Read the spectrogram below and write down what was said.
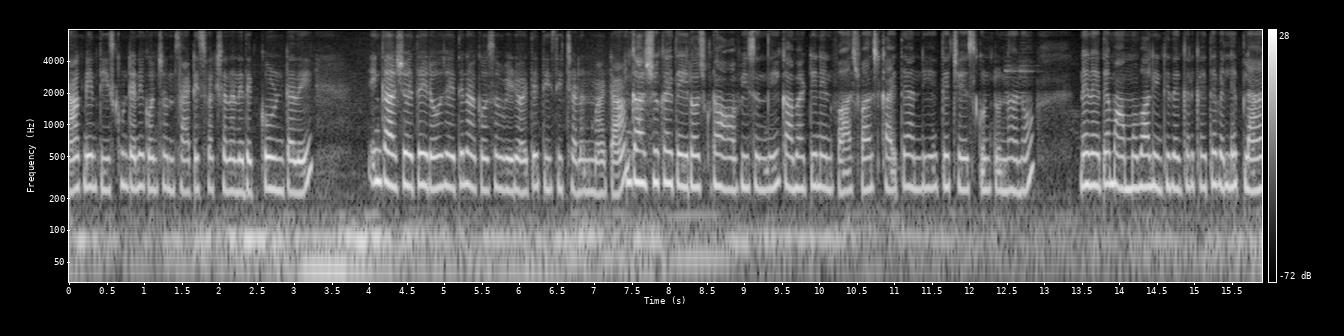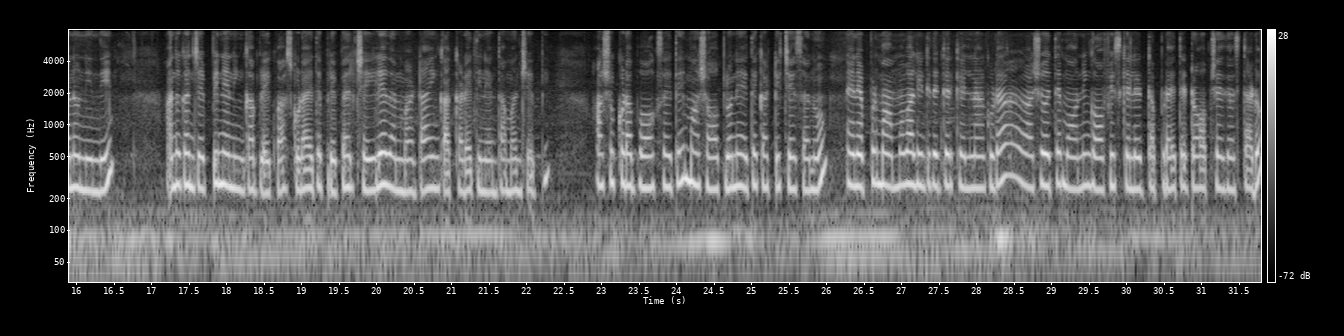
నాకు నేను తీసుకుంటేనే కొంచెం సాటిస్ఫాక్షన్ అనేది ఎక్కువ ఉంటుంది. ఇంకా అశు అయితే ఈరోజు అయితే నా కోసం వీడియో అయితే తీసిచ్చాడనమాట ఇంకా అశోక్ అయితే ఈరోజు కూడా ఆఫీస్ ఉంది. కాబట్టి నేను ఫాస్ట్ ఫాస్ట్గా అయితే అన్నీ అయితే చేసుకుంటున్నాను. నేనైతే మా అమ్మ వాళ్ళ ఇంటి దగ్గరికి అయితే వెళ్ళే ప్లాన్ ఉన్నింది. అందుకని చెప్పి నేను ఇంకా బ్రేక్ఫాస్ట్ కూడా అయితే ప్రిపేర్ చేయలేదన్నమాట. ఇంకా అక్కడే తినేద్దామని చెప్పి అశోక్ కూడా బాక్స్ అయితే మా షాప్లోనే అయితే కట్టించేసాను నేను ఎప్పుడు మా అమ్మ వాళ్ళ ఇంటి దగ్గరికి వెళ్ళినా కూడా అశోక్ అయితే మార్నింగ్ ఆఫీస్కి వెళ్ళేటప్పుడు అయితే డ్రాప్ చేసేస్తాడు.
